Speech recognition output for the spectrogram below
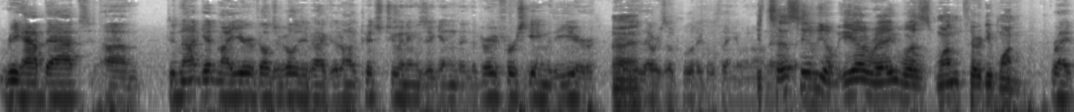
rehab that. Um, did not get my year of eligibility back. I only pitched two innings again in the very first game of the year. Right. There was a political thing that went on. It there. says here your ERA was 131. right.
